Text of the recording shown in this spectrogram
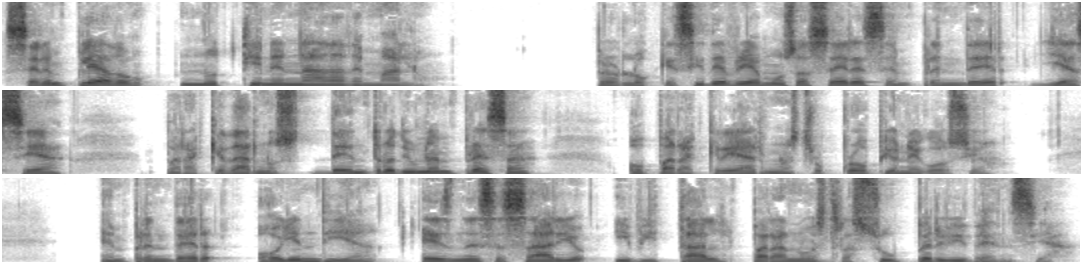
Ser empleado no tiene nada de malo, pero lo que sí deberíamos hacer es emprender ya sea para quedarnos dentro de una empresa o para crear nuestro propio negocio. Emprender hoy en día es necesario y vital para nuestra supervivencia.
